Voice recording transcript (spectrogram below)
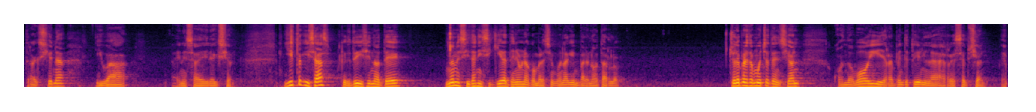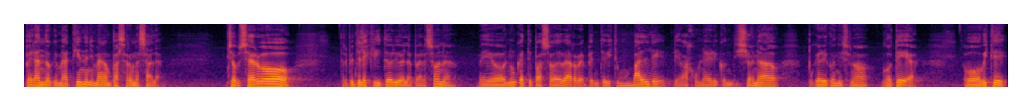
tracciona y va en esa dirección. Y esto quizás, que te estoy diciéndote, no necesitas ni siquiera tener una conversación con alguien para notarlo. Yo le presto mucha atención cuando voy y de repente estoy en la recepción, esperando que me atiendan y me hagan pasar a una sala. Yo observo de repente el escritorio de la persona, veo, nunca te pasó de ver, de repente viste un balde debajo de un aire acondicionado, porque el aire acondicionado gotea. O viste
